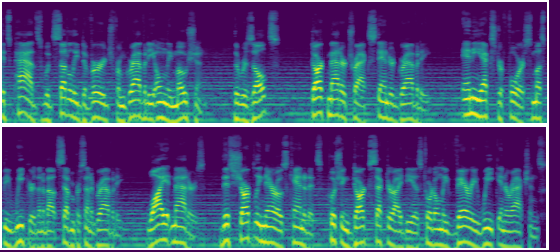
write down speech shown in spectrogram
its paths would subtly diverge from gravity-only motion. The results? Dark matter tracks standard gravity. Any extra force must be weaker than about 7% of gravity. Why it matters, this sharply narrows candidates, pushing dark sector ideas toward only very weak interactions.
